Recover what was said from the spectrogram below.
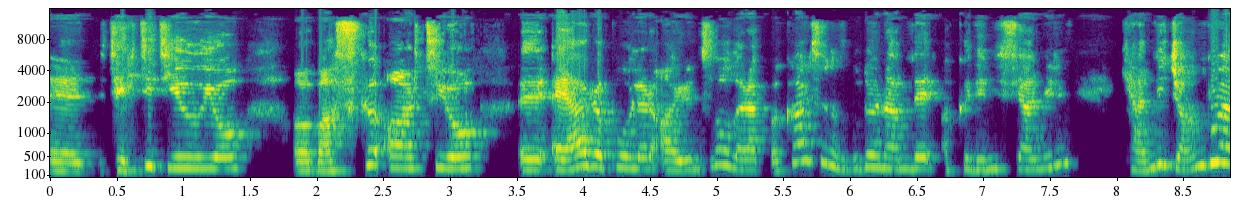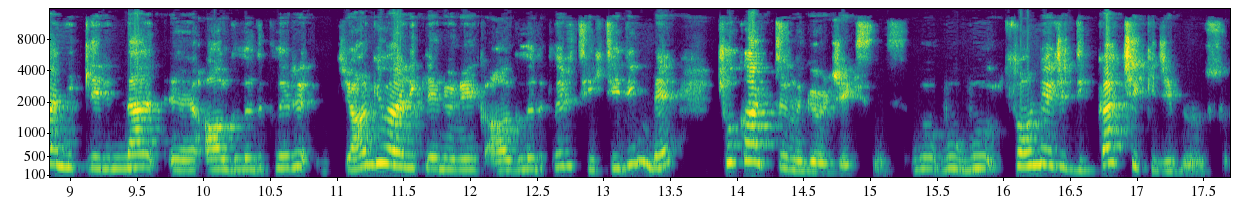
e, tehdit yağıyor, e, baskı artıyor. Eğer raporlara ayrıntılı olarak bakarsanız bu dönemde akademisyenlerin kendi can güvenliklerinden e, algıladıkları, can güvenliklerine yönelik algıladıkları tehdidin de çok arttığını göreceksiniz. Bu, bu, bu son derece dikkat çekici bir unsur.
